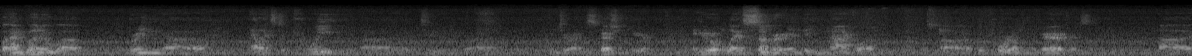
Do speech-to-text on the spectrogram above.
But I'm going to uh, bring uh, Alex to into our discussion here. And he wrote last summer in the NACLA uh, report on the Americas. Uh,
